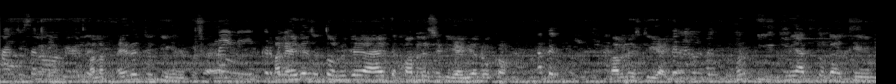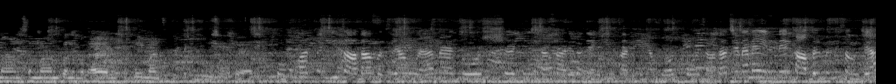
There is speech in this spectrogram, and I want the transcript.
ਹਾਂਜੀ ਸਲੂਨ ਮਤਲਬ ਇਹਦੇ ਚ ਕੀ ਹੈ ਆਇਆ? ਨਹੀਂ ਨਹੀਂ ਮਤਲਬ ਇਹਦੇ ਚ ਤੁਹਾਨੂੰ ਜੇ ਆਇਆ ਤੇ ਪਬਲਿਸਿਟੀ ਆਈ ਆ ਲੋਕਾਂ ਨੂੰ? ਬਿਲਕੁਲ। ਪਬਲਿਸਿਟੀ ਆਈ ਹੁਣ ਕੀ ਜਿਵੇਂ ਅੱਜ ਤੁਹਾਡਾ ਇੱਥੇ ਮਾਨ ਸਨਮਾਨ ਤੁਹਾਨੂੰ ਬੁਲਾਇਆ ਉਸ ਦੇ ਮਨ ਚ ਕੀ ਮਹਿਸੂਸ ਹੋਇਆ ਬਹੁਤ ਹੀ ਜ਼ਿਆਦਾ ਵਧੀਆ ਹੋਇਆ। ਮੈਂ ਜੋਸ਼ ਟੀਮ ਦਾ ਸਾਰੇ ਦਾ ਥੈਂਕ ਯੂ ਕਰਦੀ ਹਾਂ ਬਹੁਤ ਬਹੁਤ ਜ਼ਿਆਦਾ। ਜਿਨ੍ਹਾਂ ਨੇ ਇੰਨੇ ਕਾਬਿਲ ਮੈਨੂੰ ਸਮਝਿਆ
